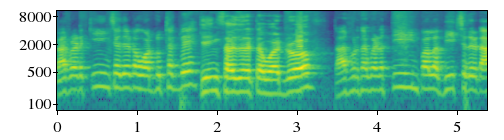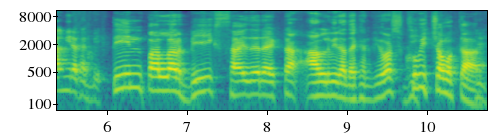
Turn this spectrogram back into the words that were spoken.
তারপরে একটা কিং সাইজের একটা ওয়ার্ডরোব থাকবে। কিং সাইজের একটা ওয়ার্ড্রপ তারপরে থাকবে একটা তিন পাল্লা বিগ সাইজের একটা আলমিরা থাকবে। তিন পাল্লার বিগ সাইজের একটা আলমিরা দেখেন ভিউয়ার্স খুবই চমৎকার। হ্যাঁ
